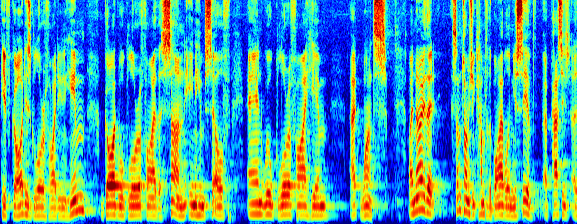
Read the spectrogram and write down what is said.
If God is glorified in him, God will glorify the Son in himself and will glorify him at once. I know that sometimes you come to the Bible and you see a, a, passage, a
